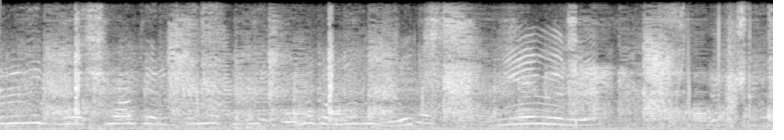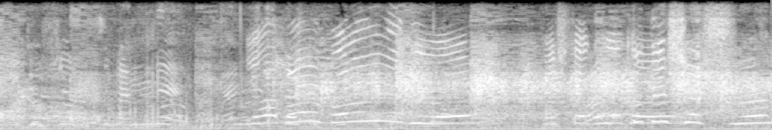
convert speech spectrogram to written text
Eren'in boşluğun telefonu yok. Telefonu bana verecek. Niye veriyor? Video sonrası bende. Ya ben bana ne diyor? Arkadaşlar şu an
